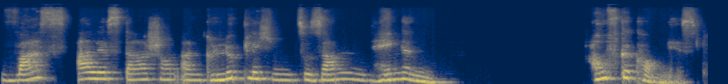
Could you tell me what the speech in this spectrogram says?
Was alles da schon an glücklichen Zusammenhängen aufgekommen ist.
